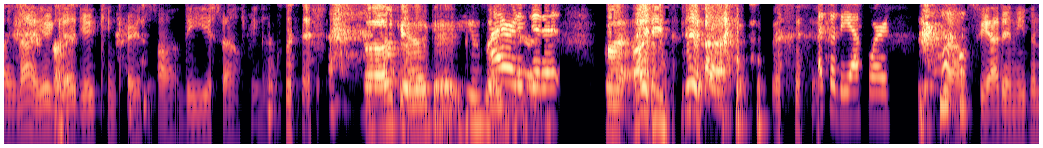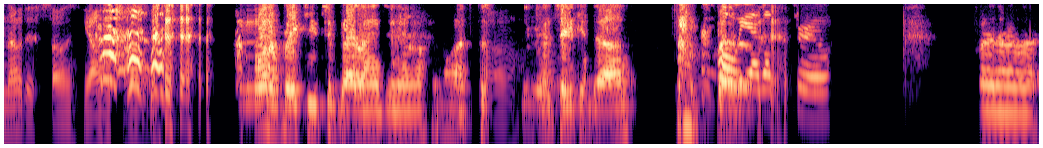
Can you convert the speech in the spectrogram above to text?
oh, no, you're good. You can curse. On. Be yourself. You know. oh, okay, okay. He's like, I already yeah. did it. But oh, you did. Huh? I said the F word. well, see, I didn't even notice. So y'all saw. I don't want to break YouTube guidelines, you know. I don't want this oh, no. taken down. but, oh yeah, that's true. But uh,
